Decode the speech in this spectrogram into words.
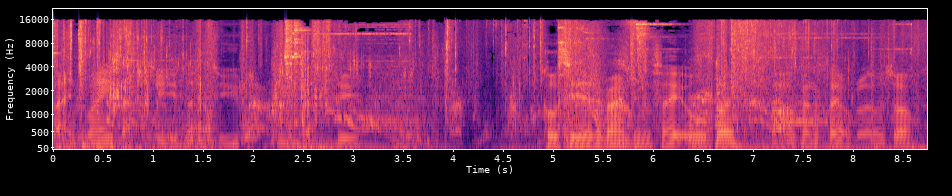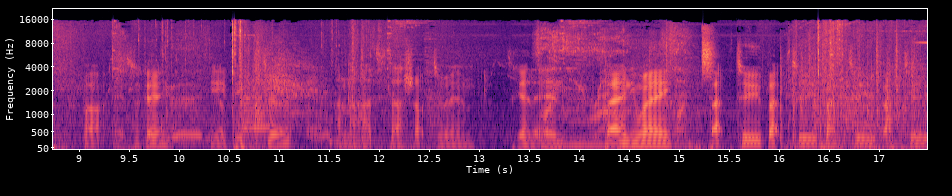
But anyway, back two, back two, back two, back two. Of course he did a random fatal blow, but I was going to fatal blow as well. But it's okay, he beat me to it, and I had to dash up to him to get it in. But anyway, back two, back two, back two, back two.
